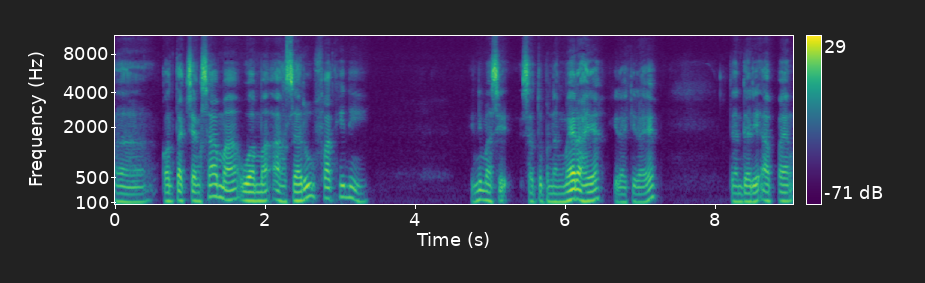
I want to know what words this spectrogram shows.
uh, konteks yang sama wa ma'akhzaru fakini ini masih satu benang merah ya kira-kira ya dan dari apa yang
